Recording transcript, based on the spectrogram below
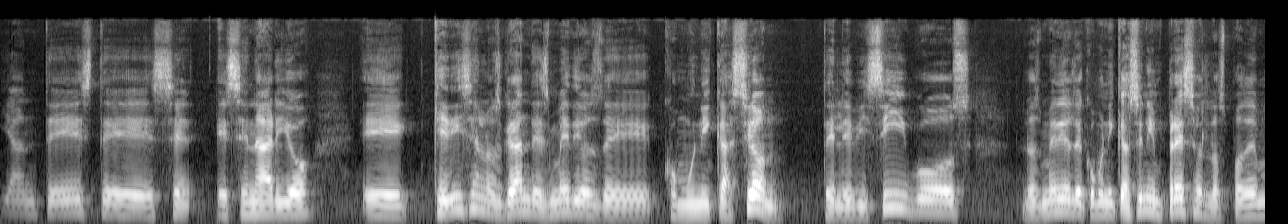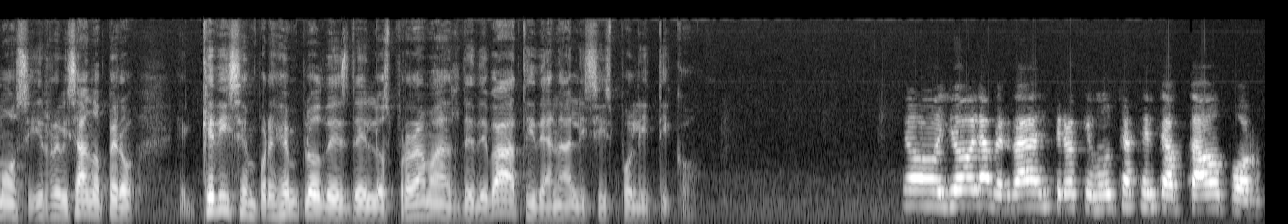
Y ante este escenario, eh, ¿qué dicen los grandes medios de comunicación, televisivos, los medios de comunicación impresos los podemos ir revisando, pero ¿qué dicen, por ejemplo, desde los programas de debate y de análisis político? No, yo la verdad creo que mucha gente ha optado por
